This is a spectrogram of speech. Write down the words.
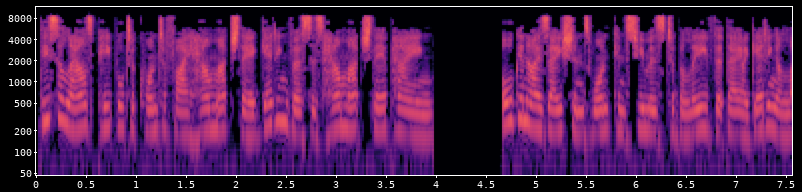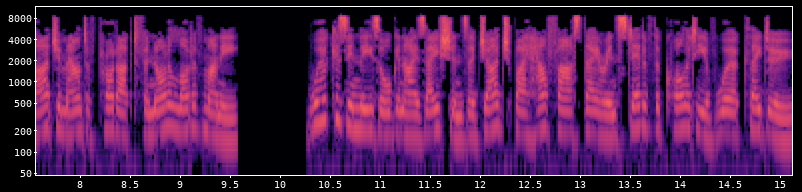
This allows people to quantify how much they're getting versus how much they're paying. Organizations want consumers to believe that they are getting a large amount of product for not a lot of money. Workers in these organizations are judged by how fast they are instead of the quality of work they do.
